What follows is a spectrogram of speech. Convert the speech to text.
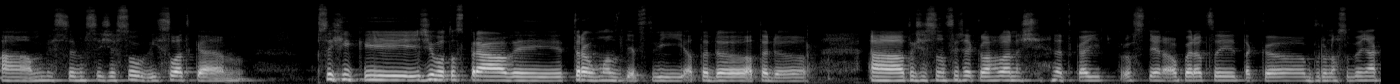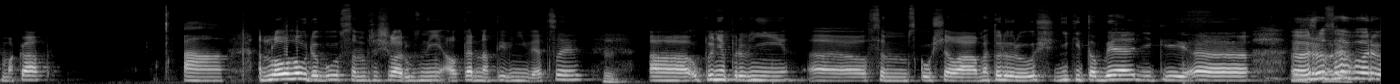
A myslím si, že jsou výsledkem psychiky, životosprávy, trauma z dětství a tedy a tedy. A takže jsem si řekla, hele, než hnedka jít prostě na operaci, tak uh, budu na sobě nějak makat. A, a dlouhou dobu jsem řešila různé alternativní věci. Hmm. A úplně první uh, jsem zkoušela metodu růž díky tobě, díky uh, rozhovoru.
